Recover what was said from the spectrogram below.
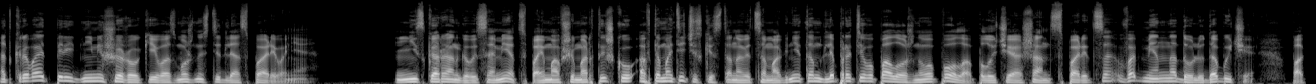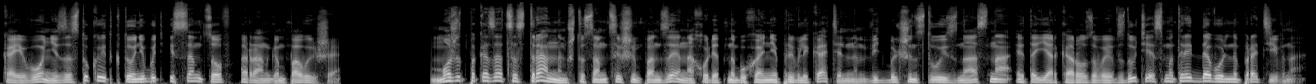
открывает перед ними широкие возможности для спаривания. Низкоранговый самец, поймавший мартышку, автоматически становится магнитом для противоположного пола, получая шанс спариться в обмен на долю добычи, пока его не застукает кто-нибудь из самцов рангом повыше. Может показаться странным, что самцы шимпанзе находят набухание привлекательным, ведь большинству из нас на это ярко-розовое вздутие смотреть довольно противно.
